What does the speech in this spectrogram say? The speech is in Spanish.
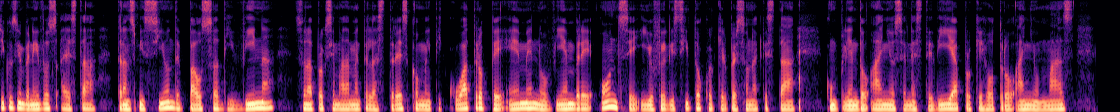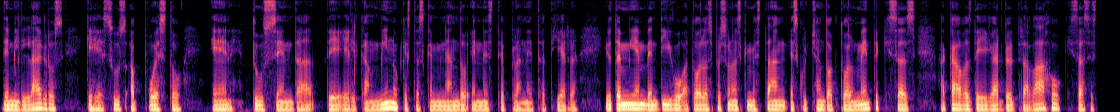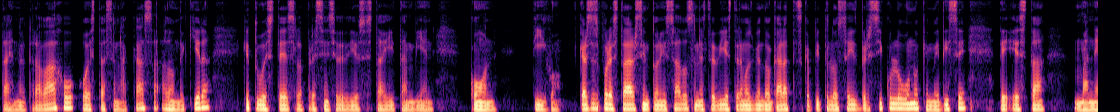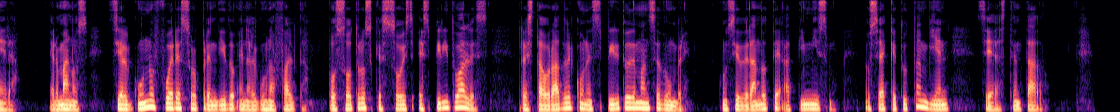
Chicos, bienvenidos a esta transmisión de pausa divina. Son aproximadamente las 3.24 pm, noviembre 11, y yo felicito a cualquier persona que está cumpliendo años en este día porque es otro año más de milagros que Jesús ha puesto en tu senda del camino que estás caminando en este planeta Tierra. Yo también bendigo a todas las personas que me están escuchando actualmente. Quizás acabas de llegar del trabajo, quizás estás en el trabajo o estás en la casa, a donde quiera que tú estés, la presencia de Dios está ahí también contigo. Gracias por estar sintonizados en este día. Estaremos viendo Gálatas capítulo 6, versículo 1 que me dice de esta manera. Hermanos, si alguno fuere sorprendido en alguna falta, vosotros que sois espirituales, restauradle con espíritu de mansedumbre, considerándote a ti mismo, no sea que tú también seas tentado.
